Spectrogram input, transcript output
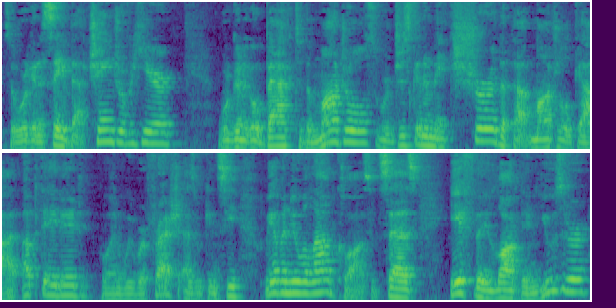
So we're going to save that change over here. We're going to go back to the modules. We're just going to make sure that that module got updated. When we refresh, as we can see, we have a new allowed clause. It says if the logged in user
